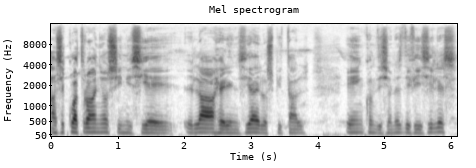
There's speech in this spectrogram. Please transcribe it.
Hace cuatro años inicié la gerencia del hospital en condiciones difíciles,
